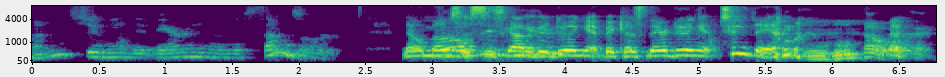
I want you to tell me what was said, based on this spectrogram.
I'm assuming that Aaron and his sons are. no, Moses has got to be doing it because they're doing it to them. Mm-hmm. Oh, okay.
